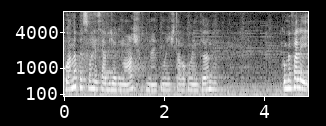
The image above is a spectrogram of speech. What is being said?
quando a pessoa recebe o diagnóstico, né, como a gente estava comentando, como eu falei,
